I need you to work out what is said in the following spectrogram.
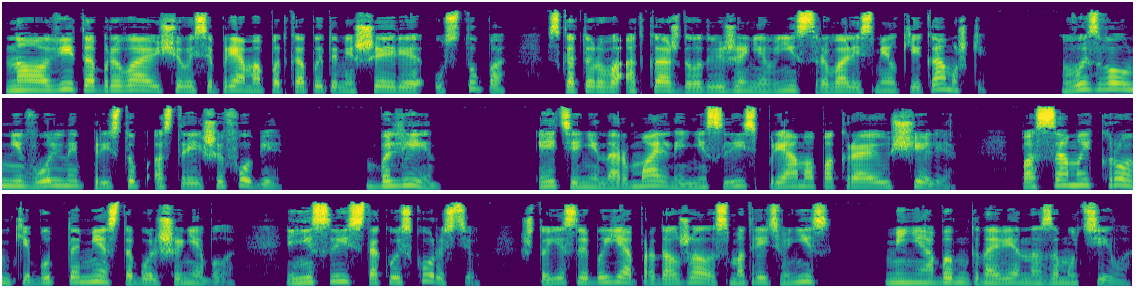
но вид обрывающегося прямо под копытами Шерри уступа, с которого от каждого движения вниз срывались мелкие камушки, вызвал невольный приступ острейшей фобии. Блин, эти ненормальные неслись прямо по краю ущелья, по самой кромке, будто места больше не было, и неслись с такой скоростью, что если бы я продолжала смотреть вниз, меня бы мгновенно замутило.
